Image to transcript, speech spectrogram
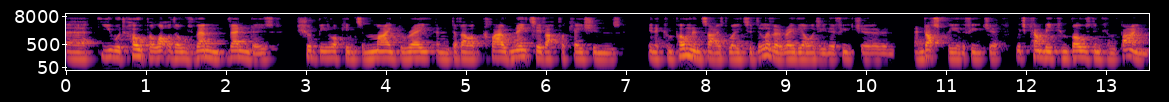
uh, you would hope a lot of those ven- vendors should be looking to migrate and develop cloud native applications in a componentized way to deliver radiology of the future and endoscopy of the future, which can be composed and combined.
